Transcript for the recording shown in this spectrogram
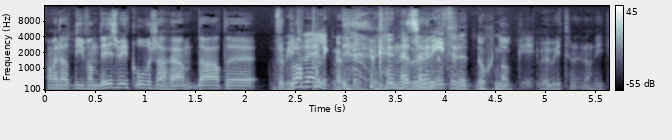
maar dat die van deze week over zal gaan, dat uh, we weten eigenlijk nog niet. we weten het nog niet. Oké, we weten het nog niet.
